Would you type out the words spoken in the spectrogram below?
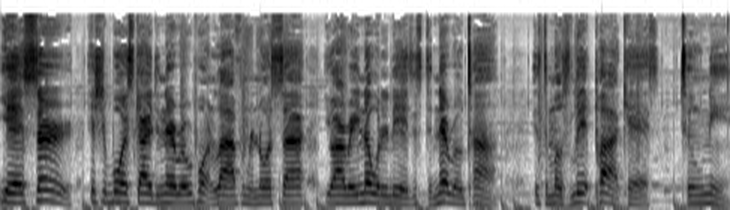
Yes, sir. It's your boy Sky De Niro reporting live from the north side. You already know what it is. It's Dineró time. It's the most lit podcast. Tune in.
